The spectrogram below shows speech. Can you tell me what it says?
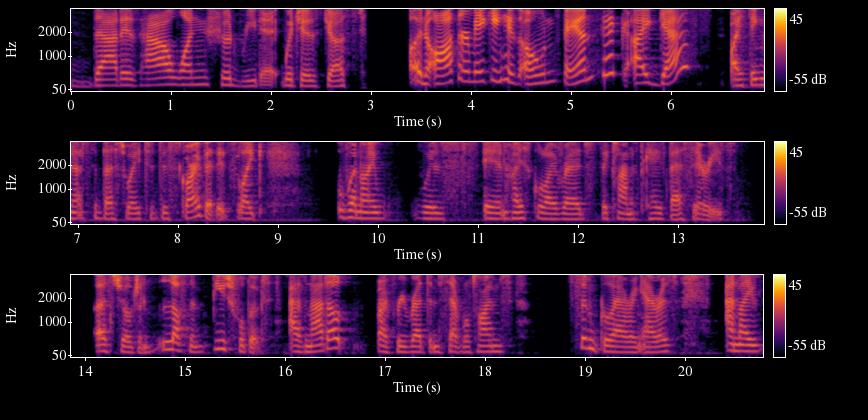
that is how one should read it, which is just an author making his own fanfic, I guess. I think that's the best way to describe it. It's like when I was in high school, I read the Clan of the Cave Bear series. Earth Children, love them, beautiful books. As an adult, I've reread them several times. Some glaring errors. And I,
